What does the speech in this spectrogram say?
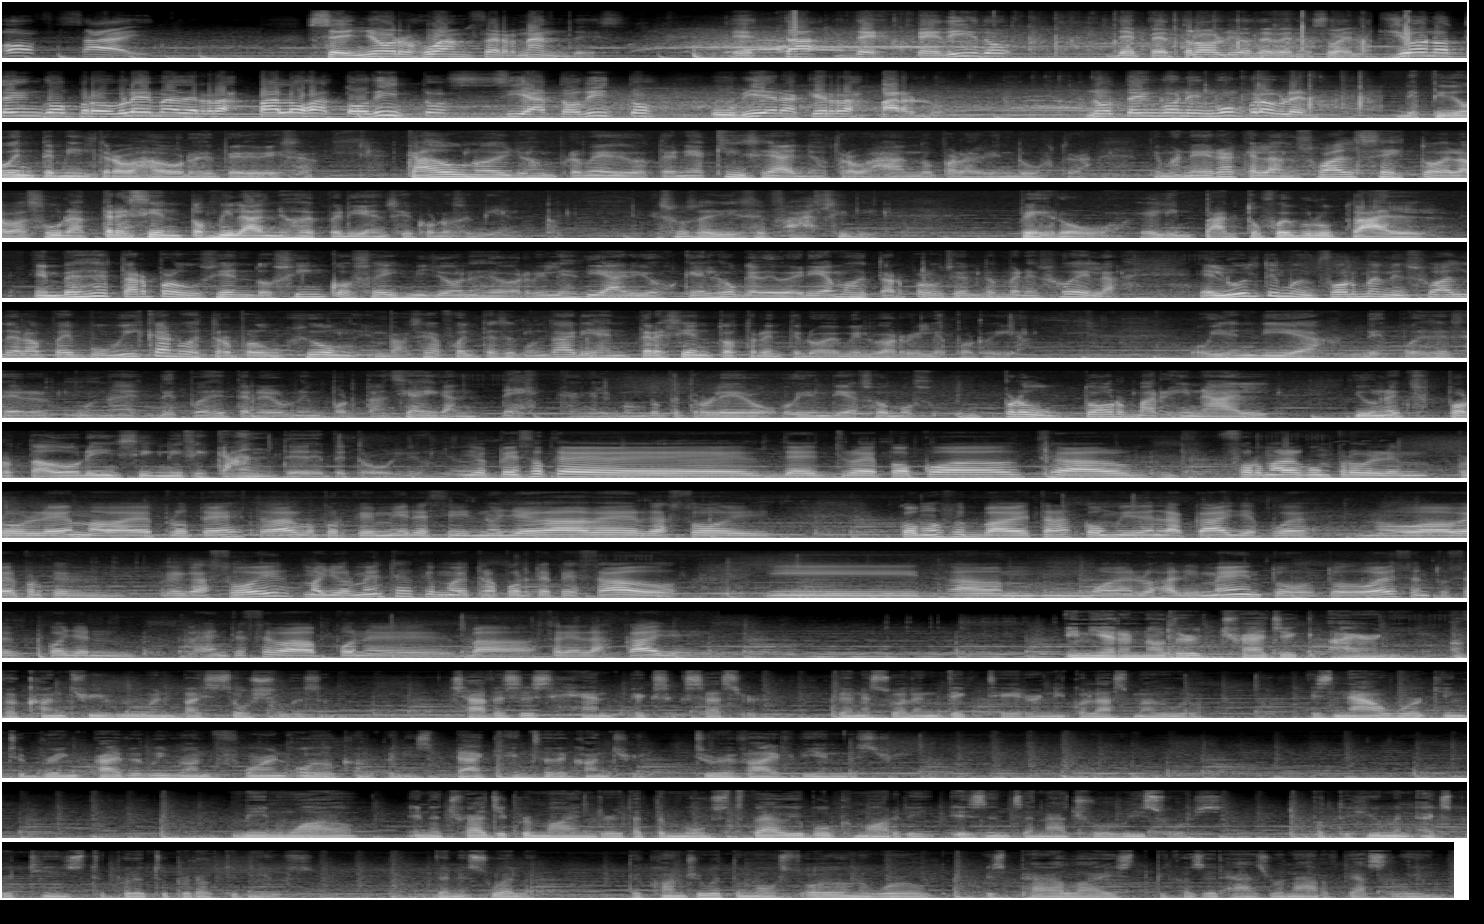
offside. Señor Juan Fernández está despedido de Petróleos de Venezuela. Yo no tengo problema de rasparlos a toditos si a toditos hubiera que rasparlo. No tengo ningún problema. Despidió 20.000 trabajadores de PDVSA. Cada uno de ellos en promedio tenía 15 años trabajando para la industria, de manera que lanzó al cesto de la basura 300.000 años de experiencia y conocimiento. Eso se dice fácil, pero el impacto fue brutal en vez de estar produciendo 5 o 6 millones de barriles diarios, que es lo que deberíamos estar produciendo en Venezuela, el último informe mensual de la OPEP ubica nuestra producción en base a fuentes secundarias en 339 mil barriles por día. Hoy en día, después de, ser después de tener una importancia gigantesca en el mundo petrolero, hoy en día somos un productor marginal y un exportador insignificante de petróleo. Yo pienso que dentro de poco se va a formar algún problem, problema, va a haber protesta, algo, porque mire, si no llega a haber gasoil, ¿cómo va a estar comida en la calle? Pues no va a haber, porque el, gasoil mayormente es el que mueve transporte pesado y um, mueven los alimentos, todo eso, entonces, oye, la gente se va a poner, va a salir a las calles. In yet another tragic irony of a country ruined by socialism, Chavez's hand-picked successor, Venezuelan dictator Nicolás Maduro, is now working to bring privately run foreign oil companies back into the country to revive the industry. Meanwhile, in a tragic reminder that the most valuable commodity isn't a natural resource, but the human expertise to put it to productive use, Venezuela, the country with the most oil in the world, is paralyzed because it has run out of gasoline.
